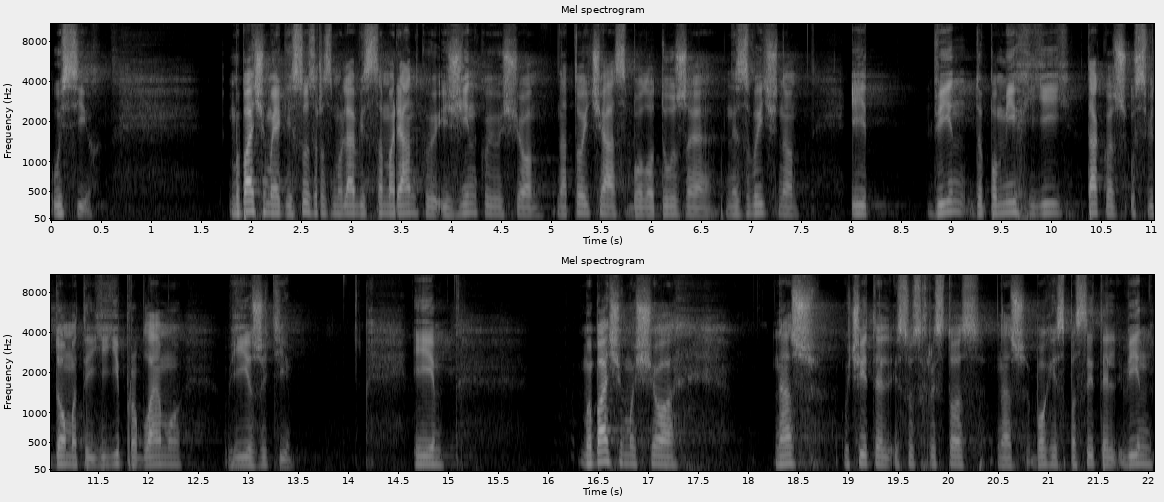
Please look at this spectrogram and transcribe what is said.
усіх. Ми бачимо, як Ісус розмовляв із самарянкою і жінкою, що на той час було дуже незвично, і Він допоміг їй також усвідомити її проблему в її житті. І ми бачимо, що наш учитель Ісус Христос, наш Бог і Спаситель, Він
